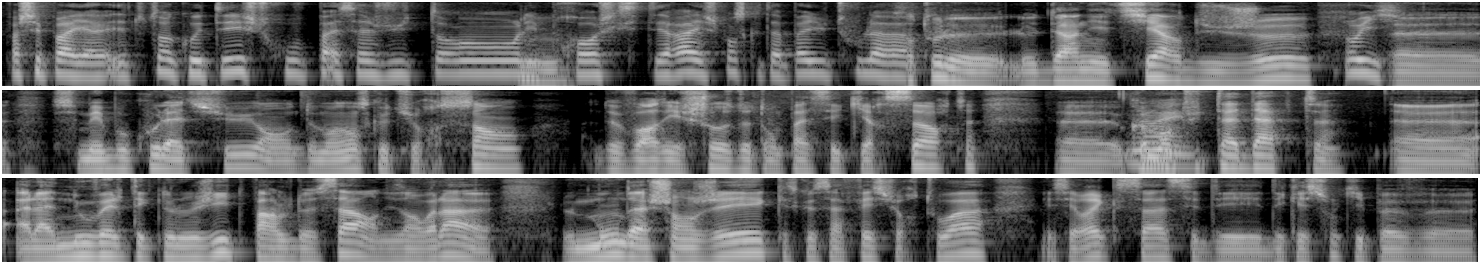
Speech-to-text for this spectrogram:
Enfin, je sais pas, il y, a- il y a tout un côté, je trouve, passage du temps, les Mhm. proches, etc. Et je pense que t'as pas du tout la. Surtout le, le dernier tiers du jeu Oui. euh, se met beaucoup là-dessus en demandant ce que tu ressens, de voir des choses de ton passé qui ressortent, euh, comment Ouais. tu t'adaptes euh, à la nouvelle technologie. Il te parle de ça en disant voilà, euh, le monde a changé, qu'est-ce que ça fait sur toi? Et c'est vrai que ça, c'est des, des questions qui peuvent euh,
